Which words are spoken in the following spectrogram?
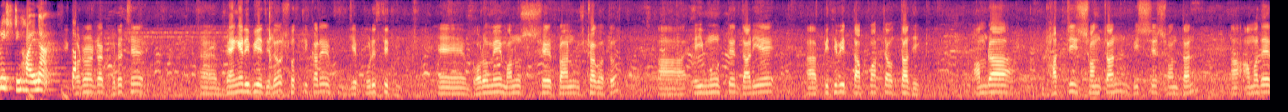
বৃষ্টি হয় না। ঘটনাটা ঘটেছে আহ, ব্যাঙেরই বিয়ে দিল। সত্যিকারের যে পরিস্থিতি গরমে মানুষের প্রাণ উষ্ঠাগত। এই মুহূর্তে দাঁড়িয়ে পৃথিবীর তাপমাত্রা অত্যাধিক। আমরা ধাত্রীর সন্তান, বিশ্বের সন্তান আমাদের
